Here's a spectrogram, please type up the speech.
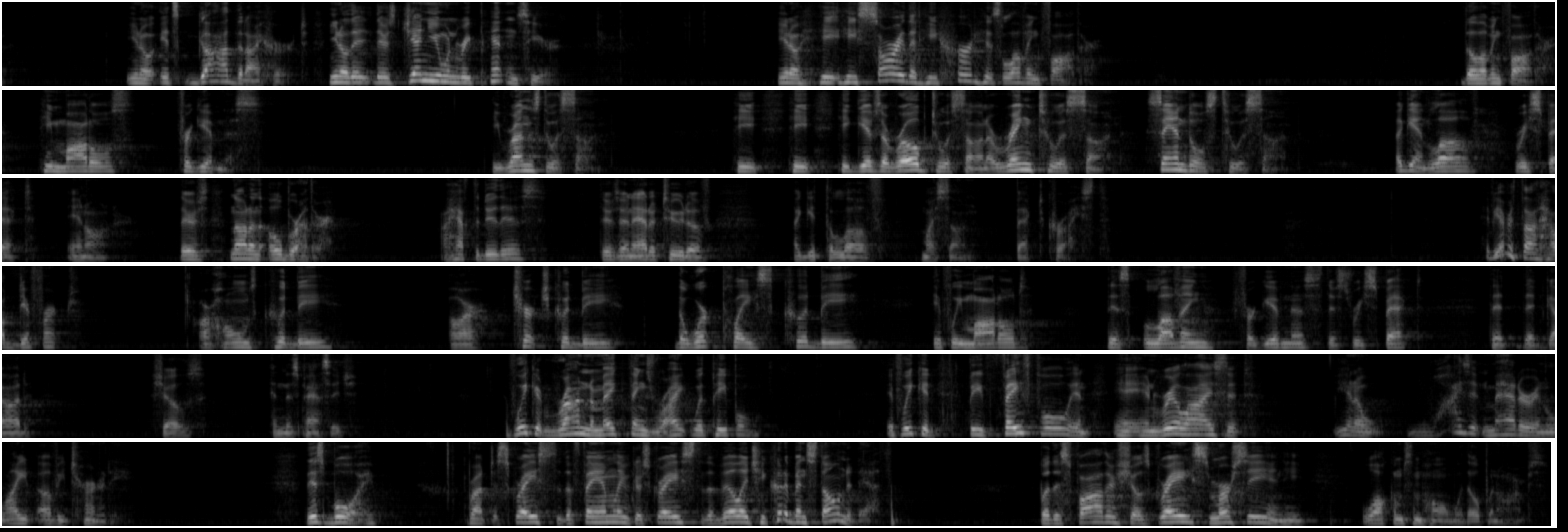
You know, it's God that I hurt. You know, there's genuine repentance here. You know, he, he's sorry that he hurt his loving father. The loving father. He models forgiveness. He runs to a son. He, he, he gives a robe to a son, a ring to his son, sandals to his son. Again, love, respect, and honor. There's not an, oh, brother, I have to do this. There's an attitude of, I get to love my son back to Christ. Have you ever thought how different our homes could be, our church could be, the workplace could be if we modeled this loving forgiveness, this respect that, that God shows in this passage? If we could run to make things right with people, if we could be faithful and, and realize that, you know, why does it matter in light of eternity? This boy brought disgrace to the family, disgrace to the village. He could have been stoned to death. But his father shows grace, mercy, and he welcomes him home with open arms.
